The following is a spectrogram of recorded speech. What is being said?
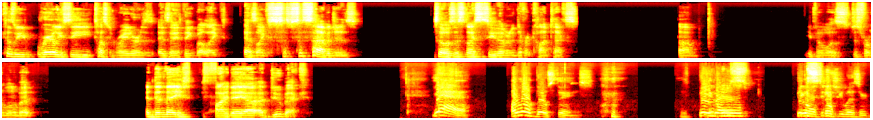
because we rarely see Tusken Raiders as anything but like as like s- s- savages. So it's just nice to see them in a different context. Um, if it was just for a little bit. And then they find a uh, a Dewback. yeah, I love those things. Big old, big old dopey lizard.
